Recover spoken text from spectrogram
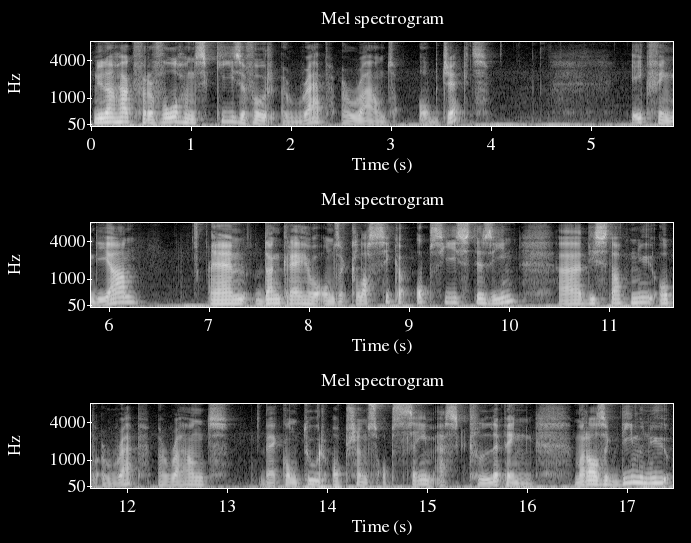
Nu dan ga ik vervolgens kiezen voor Wrap Around Object. Ik ving die aan, en dan krijgen we onze klassieke opties te zien. Uh, die staat nu op Wrap Around bij Contour Options op Same as Clipping. Maar als ik die menu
